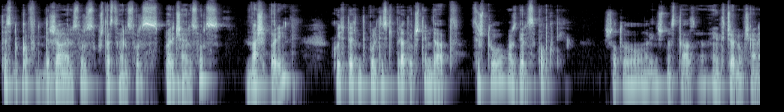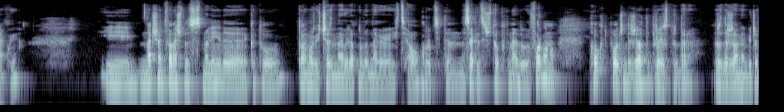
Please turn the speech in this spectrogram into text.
те се докопват от държавен ресурс, обществен ресурс, паричен ресурс, наши пари, които техните политически приятелчета им дават. Също, разбира се, подкупи. Защото нали, нищо не става за едните черни очи на някои. И начинът това нещо да се смали, да, като то не може да изчезне най-вероятно веднага изцяло. Корупцията навсякъде съществува под една или друга форма, но колкото повече държавата преразпределя през държавния бюджет,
